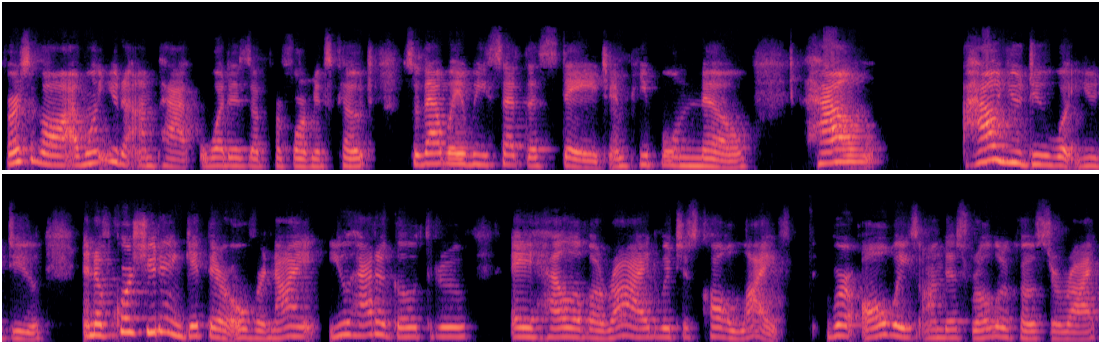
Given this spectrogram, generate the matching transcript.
First of all, I want you to unpack what is a performance coach so that way we set the stage and people know how how you do what you do. And of course, you didn't get there overnight. You had to go through a hell of a ride, which is called life. We're always on this roller coaster ride,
